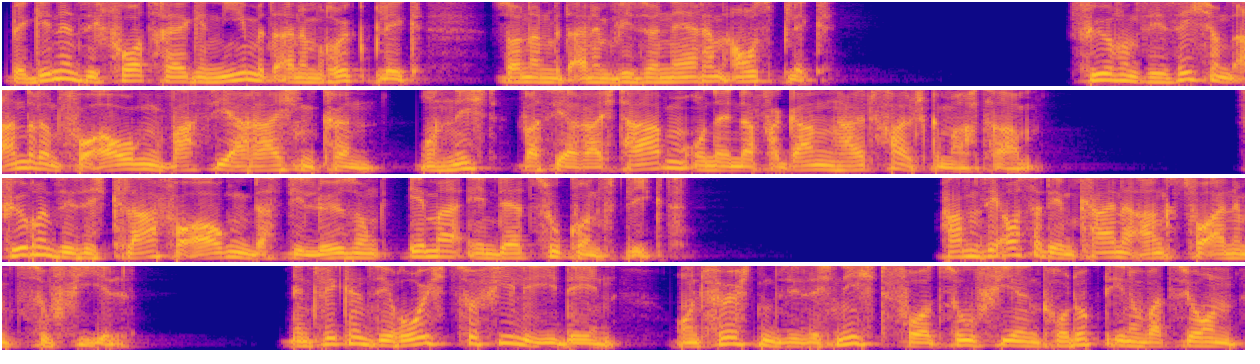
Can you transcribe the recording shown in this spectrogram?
Beginnen Sie Vorträge nie mit einem Rückblick, sondern mit einem visionären Ausblick. Führen Sie sich und anderen vor Augen, was Sie erreichen können und nicht, was Sie erreicht haben und in der Vergangenheit falsch gemacht haben. Führen Sie sich klar vor Augen, dass die Lösung immer in der Zukunft liegt. Haben Sie außerdem keine Angst vor einem zu viel. Entwickeln Sie ruhig zu viele Ideen und fürchten Sie sich nicht vor zu vielen Produktinnovationen,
